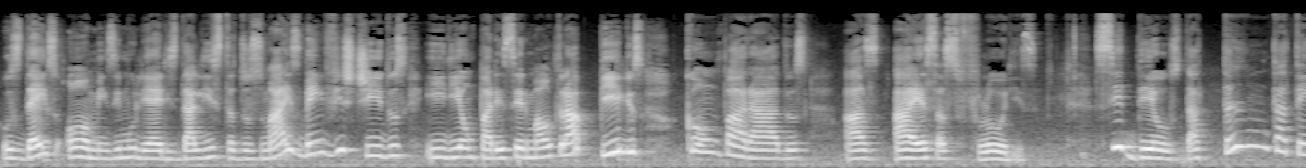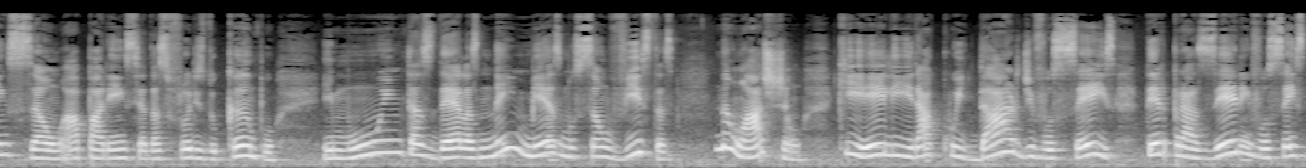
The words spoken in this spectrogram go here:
Os dez homens e mulheres da lista dos mais bem vestidos iriam parecer maltrapilhos comparados às, a essas flores. Se Deus dá tanta atenção à aparência das flores do campo e muitas delas nem mesmo são vistas, não acham que Ele irá cuidar de vocês, ter prazer em vocês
